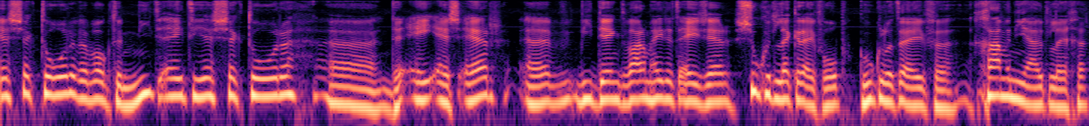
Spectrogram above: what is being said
ETS-sectoren, we hebben ook de niet-ETS-sectoren. Uh, de ESR. Uh, wie denkt, waarom heet het ESR? Zoek het lekker even op. Google het even. Gaan we niet uitleggen.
